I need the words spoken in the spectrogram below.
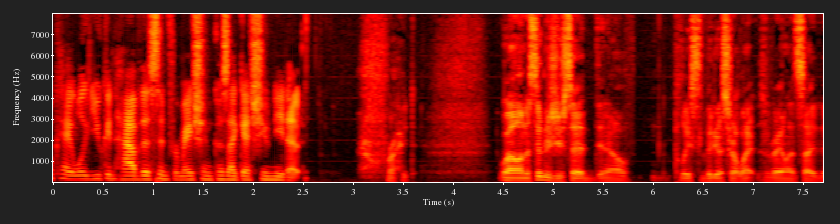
okay, well, you can have this information because I guess you need it. Right. Well, and as soon as you said, you know, police video surveillance, I,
